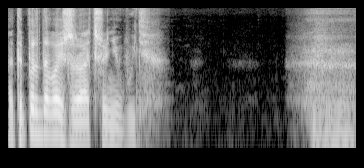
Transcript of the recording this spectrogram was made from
А тепер давай жрать що-нибудь. Ага.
